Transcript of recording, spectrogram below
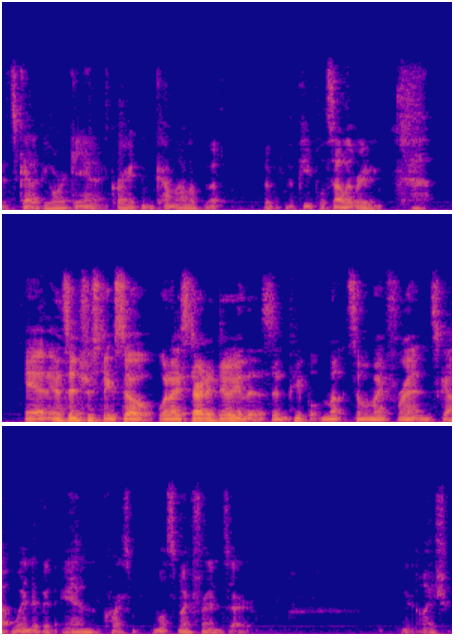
it's got to be organic, right, and come out of the, the, the people celebrating. And it's interesting. So when I started doing this, and people, some of my friends got wind of it, and of course, most of my friends are, you know, I should,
